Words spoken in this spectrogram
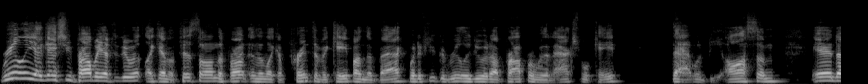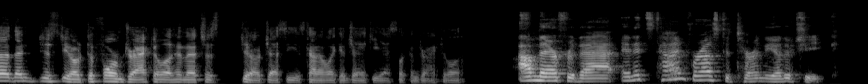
Really, I guess you probably have to do it like have a pistol on the front and then like a print of a cape on the back. But if you could really do it up proper with an actual cape, that would be awesome. And uh, then just you know deform Dracula, and that's just you know Jesse is kind of like a janky ass looking Dracula. I'm there for that, and it's time for us to turn the other cheek.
